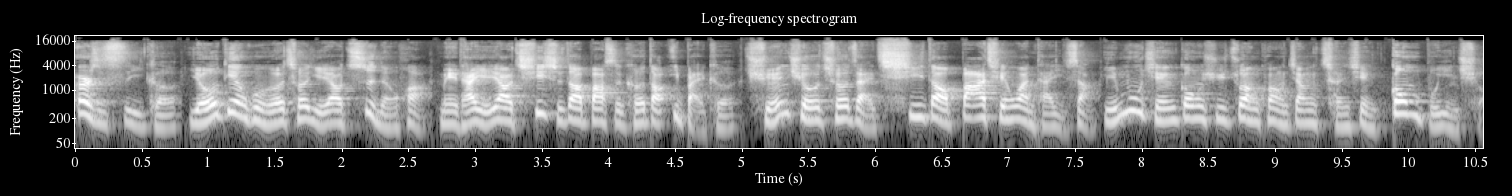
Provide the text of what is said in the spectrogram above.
二十四亿颗。油电混合车也要智能化，每台也要七十到八十颗到一百颗。全球车载七到八千万台以上，以目前供需状况，将呈现供不应求。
